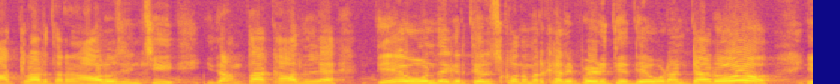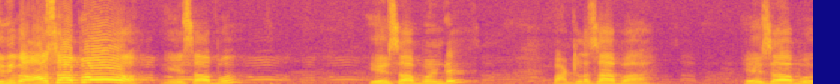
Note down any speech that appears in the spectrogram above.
మాట్లాడతారని ఆలోచించి ఇదంతా కాదులే. దేవుని దగ్గర తెలుసుకుందాం. మరి కనిపెడితే దేవుడు అంటారు. ఇదిగో ఆ సాబు ఏ సాబు ఏ సాబు అండి? బట్టల సాబా ఏ సాబు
